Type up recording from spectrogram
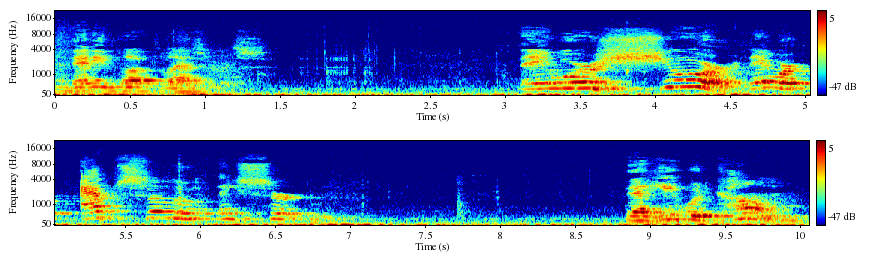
and that he loved Lazarus. They were sure, they were absolutely certain that he would come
